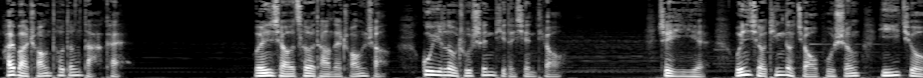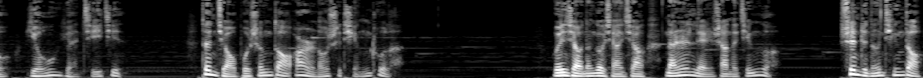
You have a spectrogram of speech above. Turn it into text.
还把床头灯打开。文晓侧躺在床上，故意露出身体的线条。这一夜，文晓听到脚步声依旧由远及近，但脚步声到二楼时停住了。文晓能够想象男人脸上的惊愕，甚至能听到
